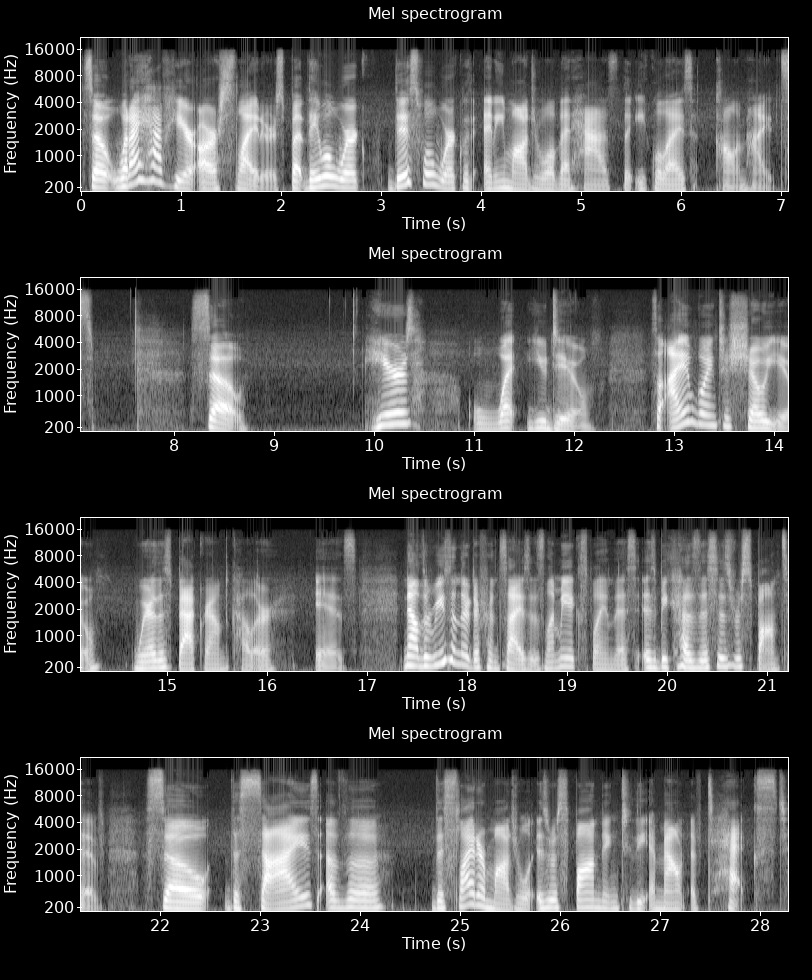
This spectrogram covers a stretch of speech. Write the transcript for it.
So what I have here are sliders, but they will work this will work with any module that has the equalize column heights. So here's what you do. So I am going to show you where this background color is. Now, the reason they're different sizes, let me explain this, is because this is responsive. So the size of the the slider module is responding to the amount of text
